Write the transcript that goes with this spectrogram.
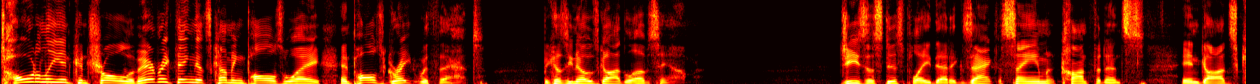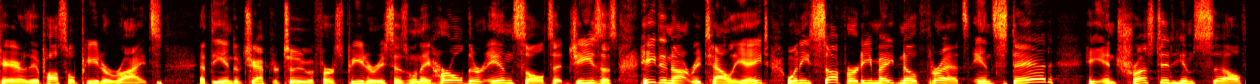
totally in control of everything that's coming Paul's way, and Paul's great with that because he knows God loves him. Jesus displayed that exact same confidence in God's care. The Apostle Peter writes at the end of chapter 2 of 1 Peter, he says, When they hurled their insults at Jesus, he did not retaliate. When he suffered, he made no threats. Instead, he entrusted himself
